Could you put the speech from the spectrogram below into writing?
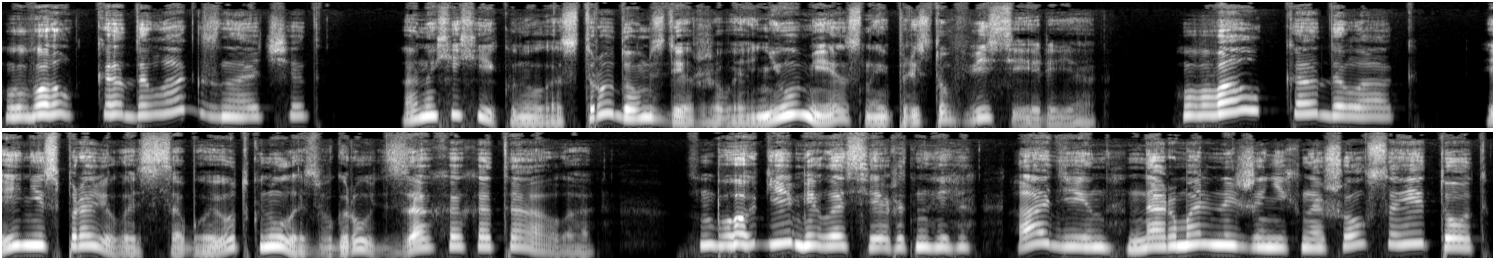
«Волкодлак, значит?» Она хихикнула, с трудом сдерживая неуместный приступ веселья. «Волкодлак!» И не справилась с собой, уткнулась в грудь, захохотала. «Боги милосердные! Один нормальный жених нашелся, и тот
